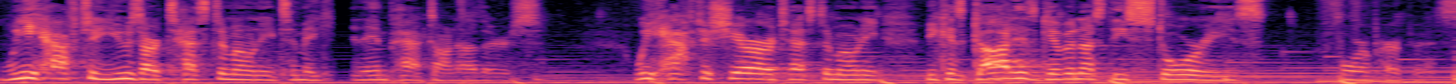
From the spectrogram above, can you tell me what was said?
We have to use our testimony to make an impact on others. We have to share our testimony because God has given us these stories for a purpose.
